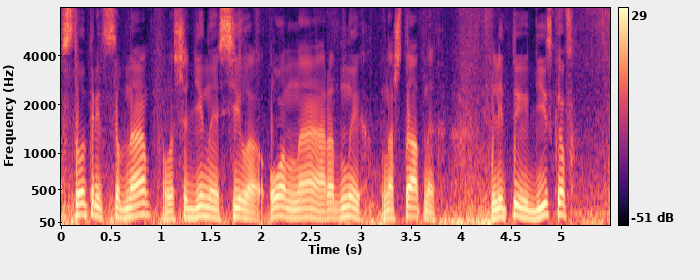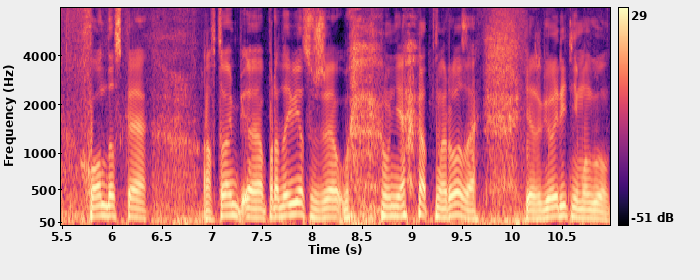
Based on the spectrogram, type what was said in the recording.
131 лошадиная сила. Он на родных, на штатных литых дисков хондовская. Автомоб... э, Продавец уже у меня от мороза, я же говорить не могу.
